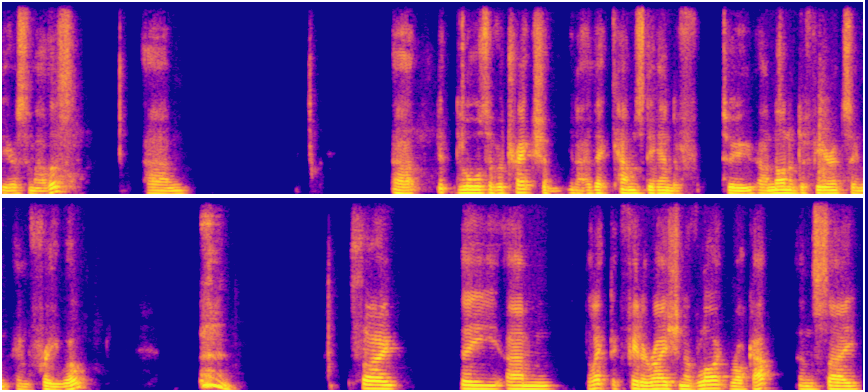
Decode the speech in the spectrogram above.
There are some others. Um, uh, laws of attraction. You know that comes down to to uh, non-interference and, and free will. so the um, Galactic Federation of Light rock up and say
